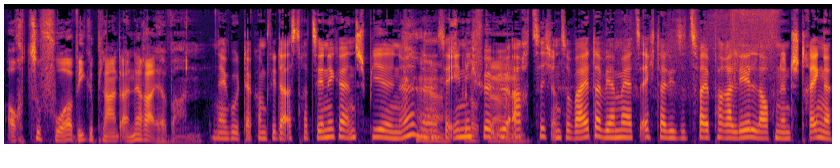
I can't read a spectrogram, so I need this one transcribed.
auch zuvor wie geplant an der Reihe waren. Na gut, da kommt wieder AstraZeneca ins Spiel. Ne? Das ja, ist ja eh nicht für Ü80 und so weiter. Wir haben ja jetzt echt da diese zwei parallel laufenden Stränge.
